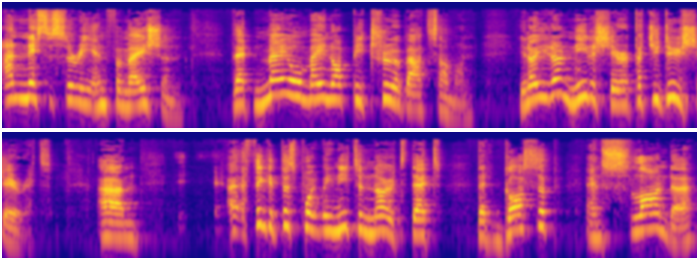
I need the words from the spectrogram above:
unnecessary information that may or may not be true about someone. You know, you don't need to share it, but you do share it. Um, I think at this point we need to note that, that gossip and slander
